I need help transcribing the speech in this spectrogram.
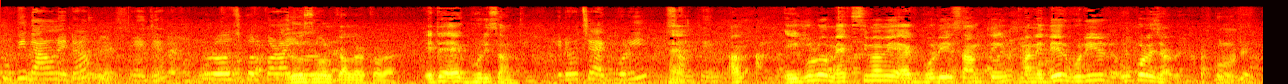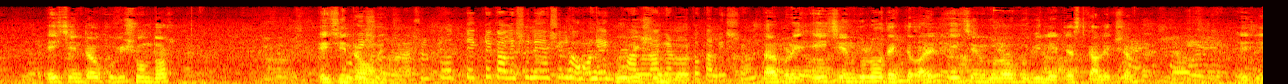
খুবই দারুণ এটা। এই যে রোজ গোল করা রোজ গোল্ড কালার করা। এটা এক ভরি সামথিং এটা হচ্ছে এক ভরি হ্যাঁ। সামথিং আম- এইগুলো ম্যাক্সিমামই এক ভরি সামথিং মানে দেড় ভরির উপরে যাবে না কোনোটাই। এই চেনটাও খুবই সুন্দর। এই খুবই অনেক আসলে প্রত্যেকটা কালেকশনে আসলে অনেক খুবই ভালো লাগার মতো কালেকশন তারপরে এই চেনগুলোও দেখতে পারেন। এই চেনগুলো খুবই লেটেস্ট কালেকশন এই যে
